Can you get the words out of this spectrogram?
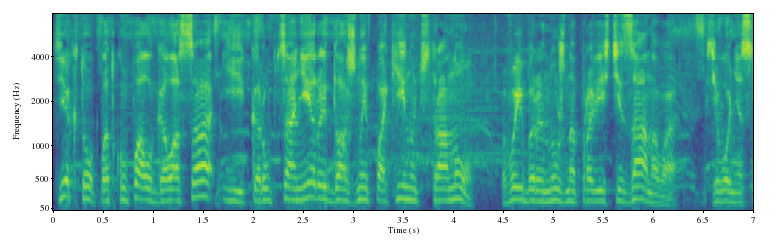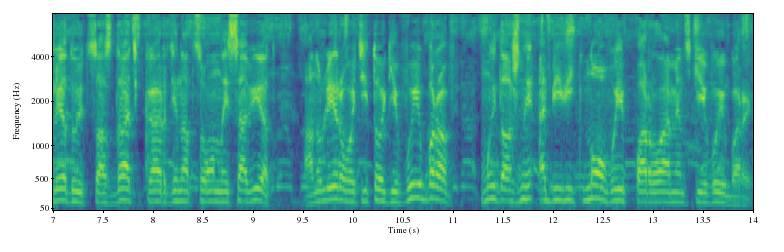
Те, кто подкупал голоса и коррупционеры должны покинуть страну. Выборы нужно провести заново. Сегодня следует создать координационный совет. Аннулировать итоги выборов. Мы должны объявить новые парламентские выборы.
